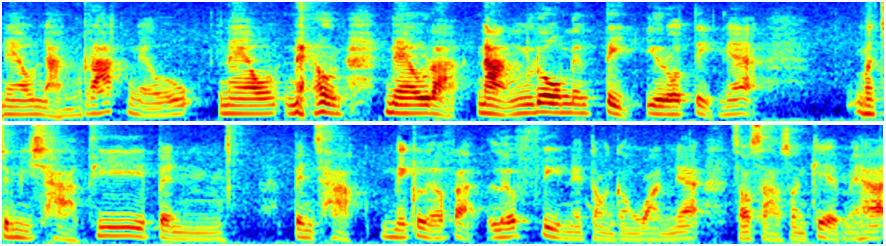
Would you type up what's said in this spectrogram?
แนวหนังรักแนวแนวแนวแนวหนังโรแมนติกอีโรติกเนี่ย มันจะมีฉากที่เป็นเป็นฉากเมคเลิฟอะเลิฟซีนในตอนกลางวันเนี่ยสาวๆสังเกตไหมฮะ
